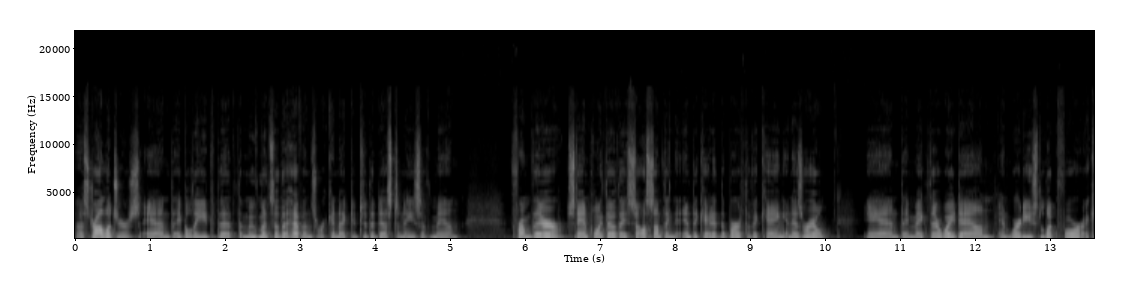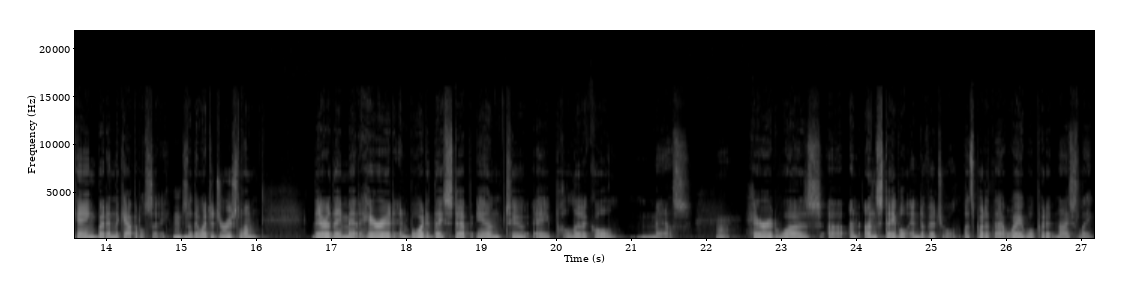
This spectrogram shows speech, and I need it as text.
astrologers, and they believed that the movements of the heavens were connected to the destinies of men. From their standpoint, though, they saw something that indicated the birth of a king in Israel, and they make their way down. And where do you look for a king but in the capital city? So they went to Jerusalem. There they met Herod, and boy, did they step into a political mess. Herod was uh, an unstable individual. Let's put it that way. We'll put it nicely.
